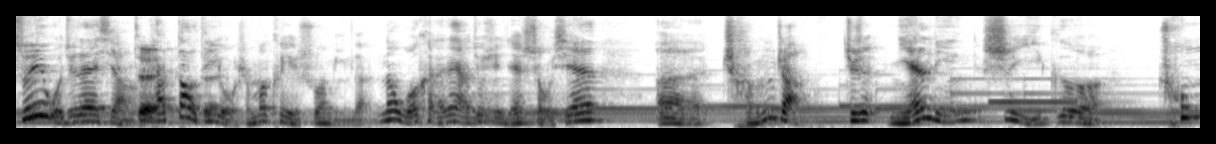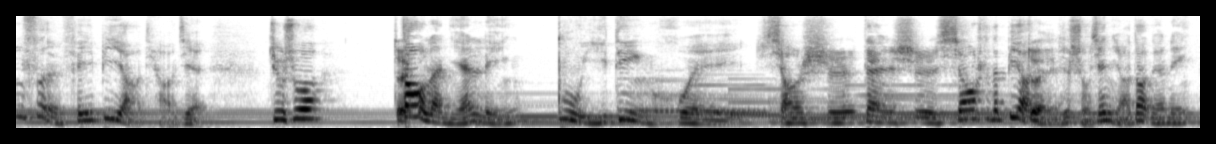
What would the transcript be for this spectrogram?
所以我就在想，对它到底有什么可以说明的？那我可能在想，就是也首先，呃，成长就是年龄是一个充分非必要条件，就是说到了年龄不一定会消失，但是消失的必要条件就是首先你要到年龄，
